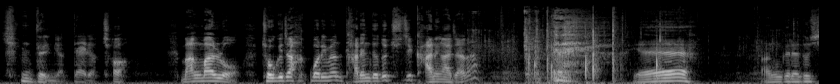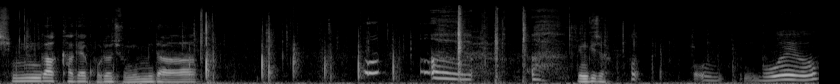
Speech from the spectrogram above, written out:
힘들면 때려쳐. 막말로 조 기자 학벌이면 다른 데도 취직 가능하잖아. 예. 안 그래도 심각하게 고려 중입니다. 윤 기자, 뭐예요?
